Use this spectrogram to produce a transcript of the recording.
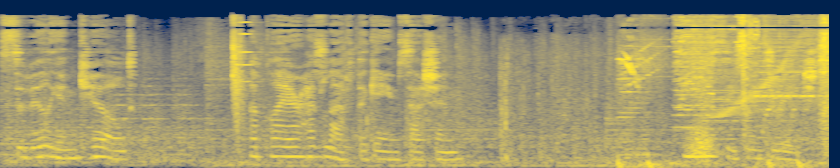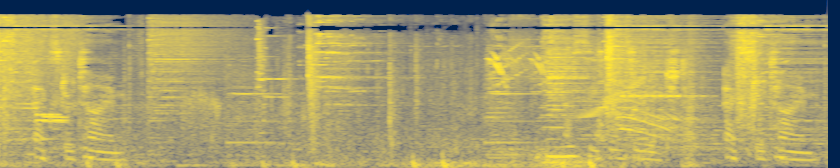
Civilian killed. The player has left the game session. Extra time. New sequence reached. Extra time.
